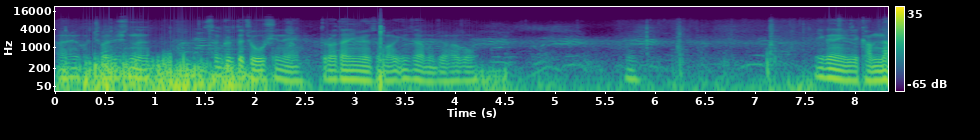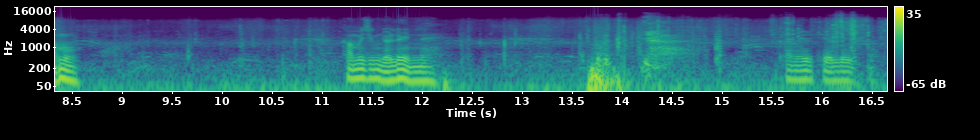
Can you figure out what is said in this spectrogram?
아이고 저 아저씨는 성격도 좋으시네. 돌아다니면서 막 인사 먼저 하고. 이거는 이제 감나무. 감이 지금 열려 있네. 감이 이렇게 열려 있어.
